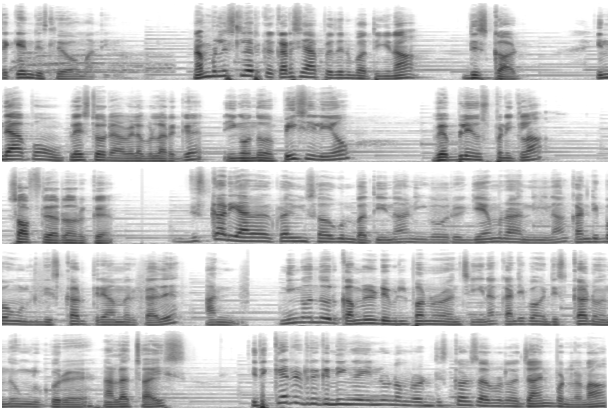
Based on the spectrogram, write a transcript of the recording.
செகண்ட் டிஸ்பிளேவாக மாற்றிக்கலாம் நம்ம லிஸ்ட்டில் இருக்க கடைசி ஆப் எதுன்னு பார்த்தீங்கன்னா டிஸ்கார்ட் இந்த ஆப்பும் ப்ளே ஸ்டோரில் அவைலபிளாக இருக்குது நீங்கள் வந்து பிசிலையும் வெப்லேயும் யூஸ் பண்ணிக்கலாம். சாஃப்ட்வேரும் இருக்குது டிஸ்கார்ட் யாராருக்கெல்லாம் யூஸ் ஆகும்னு பார்த்தீங்கன்னா நீங்கள் ஒரு கேமராக இருந்தீங்கன்னா கண்டிப்பாக உங்களுக்கு டிஸ்கார்ட் தெரியாமல் இருக்காது. அண்ட் நீங்கள் வந்து ஒரு கம்யூனிட்டி பில்ட் பண்ணணும்னு நினச்சிங்கன்னா கண்டிப்பாக டிஸ்கார்ட் வந்து உங்களுக்கு ஒரு நல்ல சாய்ஸ் இது கேட்டுட்டு இருக்கு நீங்கள் இன்னும் நம்மளோட டிஸ்கார்ட் சர்வரில் ஜாயின் பண்ணலனா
